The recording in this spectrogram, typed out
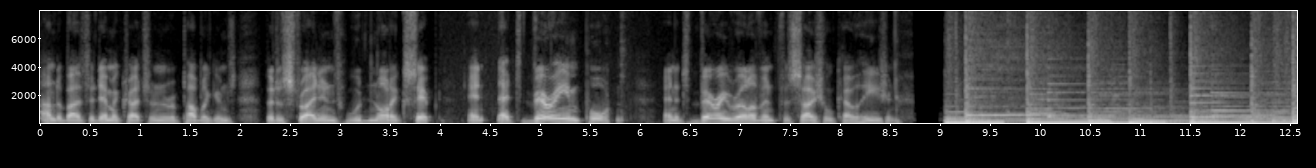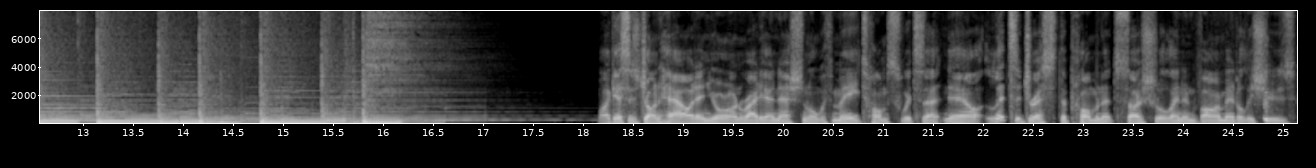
under both the Democrats and the Republicans that Australians would not accept, and that's very important and it's very relevant for social cohesion. My guest is John Howard, and you're on Radio National with me, Tom Switzer. Now, let's address the prominent social and environmental issues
